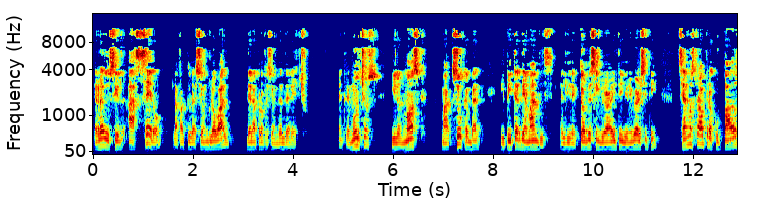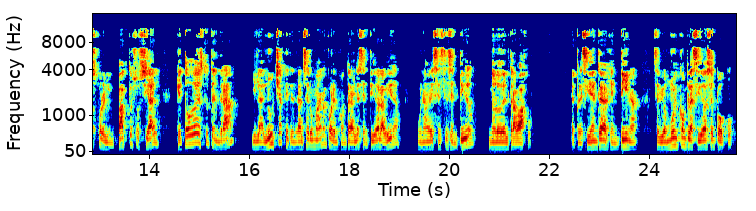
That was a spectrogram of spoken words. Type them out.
es reducir a cero la facturación global de la profesión del derecho. Entre muchos, Elon Musk, Mark Zuckerberg y Peter Diamandis, el director de Singularity University, se han mostrado preocupados por el impacto social que todo esto tendrá y la lucha que tendrá el ser humano por encontrarle sentido a la vida una vez este sentido no lo del trabajo. El presidente de Argentina se vio muy complacido hace poco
